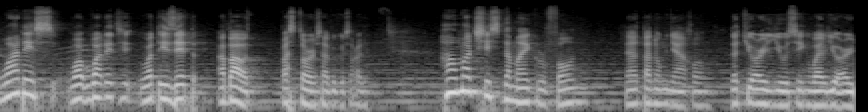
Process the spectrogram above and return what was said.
what is, what, what, is, what is it about? Pastor, sabi ko sa kanya, how much is the microphone? Natanong niya ako, that you are using while you are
